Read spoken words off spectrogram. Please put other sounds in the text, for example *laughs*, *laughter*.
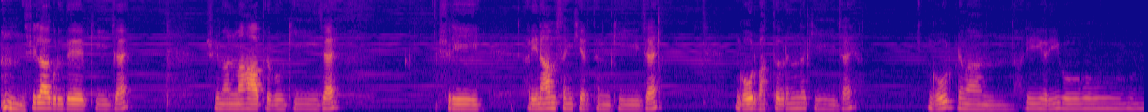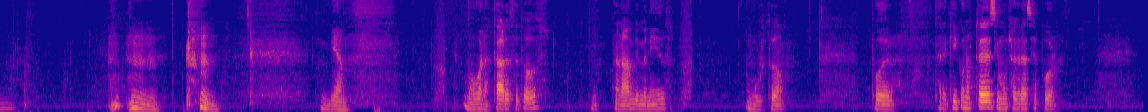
*clears throat* शिला गुरुदेव की जय श्रीमान महाप्रभु की जय श्री हरिनाम संकीर्तन की जय गौर भक्त वृंद की जय गौर प्रमान हरि Hari *clears throat* Bien. Muy buenas tardes a todos. Pranam, bienvenidos. Un gusto poder estar aquí con ustedes y muchas gracias por,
